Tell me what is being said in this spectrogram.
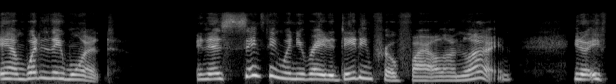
and what do they want? And it's the same thing when you write a dating profile online. You know, if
